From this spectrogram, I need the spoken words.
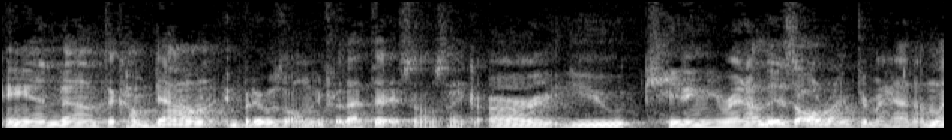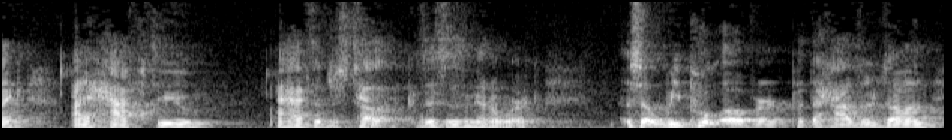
and um, to come down, but it was only for that day. So I was like, "Are you kidding me right now?" This is all running through my head. I'm like, I have to, I have to just tell her because this isn't gonna work. So we pull over, put the hazards on,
